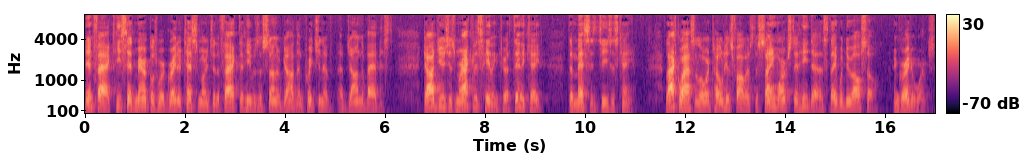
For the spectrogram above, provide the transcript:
In fact, he said miracles were a greater testimony to the fact that he was the Son of God than preaching of, of John the Baptist. God uses miraculous healing to authenticate the message Jesus came. Likewise, the Lord told his followers the same works that he does, they would do also, and greater works.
